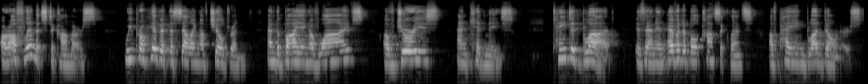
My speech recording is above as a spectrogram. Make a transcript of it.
are off limits to commerce. We prohibit the selling of children and the buying of wives, of juries, and kidneys. Tainted blood is an inevitable consequence of paying blood donors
